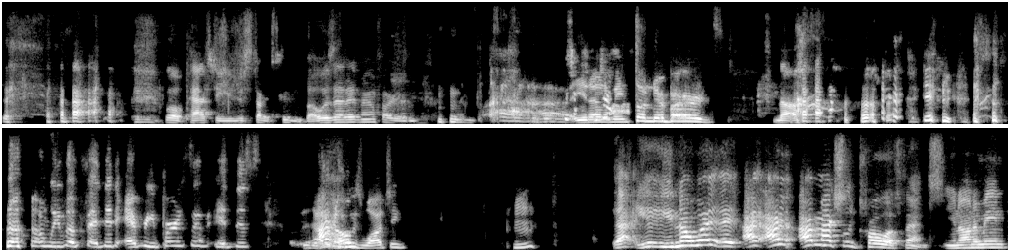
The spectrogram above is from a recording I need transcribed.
little patchy. You just start shooting bows at it, man. Fucking- Ah, you know what I mean? Thunderbirds. No, dude, we've offended every person in this. I I don't know hope- who's watching. Hmm? Yeah, you, you know what? I, I I'm actually pro offense. You know what I mean?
